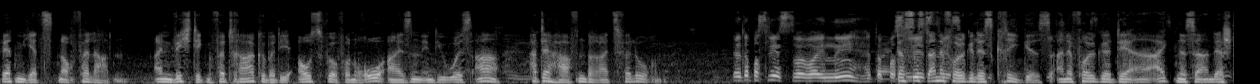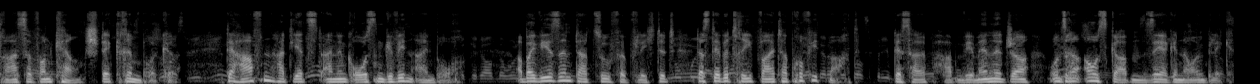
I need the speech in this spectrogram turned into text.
werden jetzt noch verladen. Einen wichtigen Vertrag über die Ausfuhr von Roheisen in die USA hat der Hafen bereits verloren. Das ist eine Folge des Krieges, eine Folge der Ereignisse an der Straße von Kertsch, der Krimbrücke. Der Hafen hat jetzt einen großen Gewinneinbruch. Aber wir sind dazu verpflichtet, dass der Betrieb weiter Profit macht. Deshalb haben wir Manager unsere Ausgaben sehr genau im Blick.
